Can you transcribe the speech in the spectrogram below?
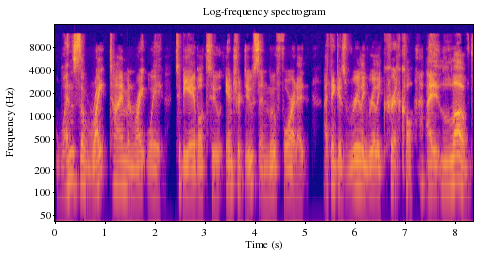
when's the right time and right way to be able to introduce and move forward? I, I think is really, really critical. I loved,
